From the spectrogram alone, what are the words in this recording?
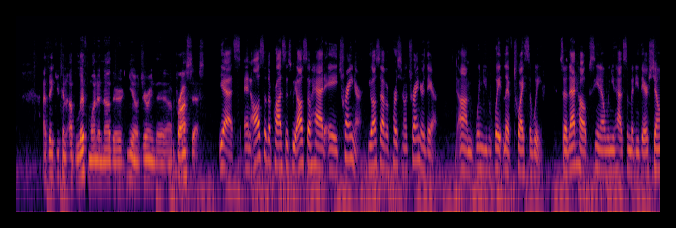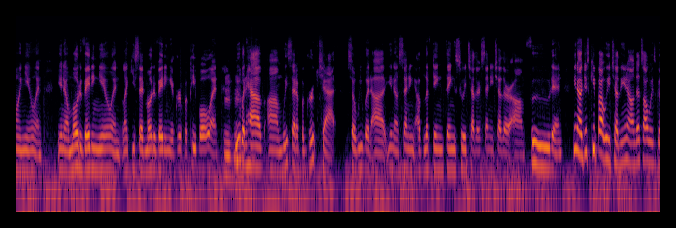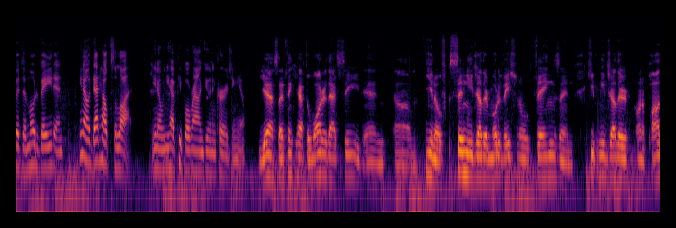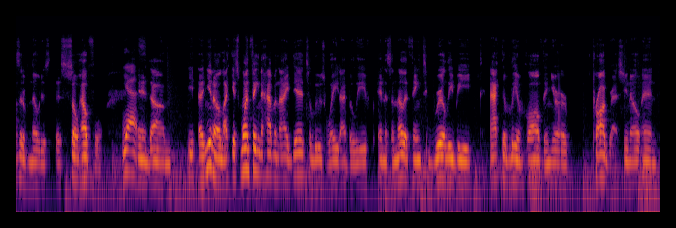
I think you can uplift one another, you know, during the uh, process. Yes, and also the process. We also had a trainer. You also have a personal trainer there um, when you weight lift twice a week. So that helps, you know, when you have somebody there showing you and you know motivating you, and like you said, motivating your group of people. And we Mhm. would have, um, we set up a group chat. So we would, uh, you know, sending uplifting things to each other, send each other um, food, and you know, just keep up with each other. You know, that's always good to motivate, and you know, that helps a lot. You know, when you have people around you and encouraging you. Yes, I think you have to water that seed and, um, you know, sending each other motivational things and keeping each other on a positive note is, is so helpful. Yes. And, um, and, you know, like it's one thing to have an idea to lose weight, I believe, and it's another thing to really be actively involved in your progress, you know, and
